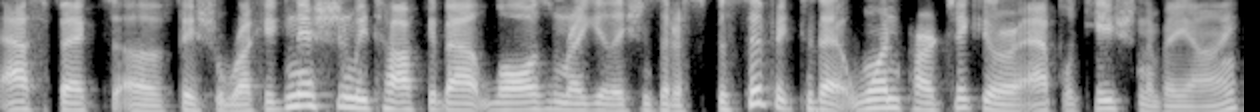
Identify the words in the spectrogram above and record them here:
aspects of facial recognition. We talk about laws and regulations that are specific to that one particular application of AI.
